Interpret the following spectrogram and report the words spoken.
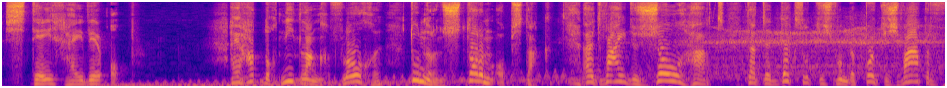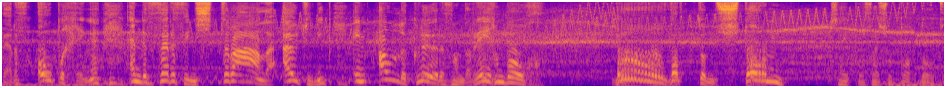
steeg hij weer op. Hij had nog niet lang gevlogen toen er een storm opstak. Het waaide zo hard dat de dekseltjes van de potjes waterverf opengingen en de verf in stralen uitliep in alle kleuren van de regenboog. Brrr, wat een storm, zei professor Potlood.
